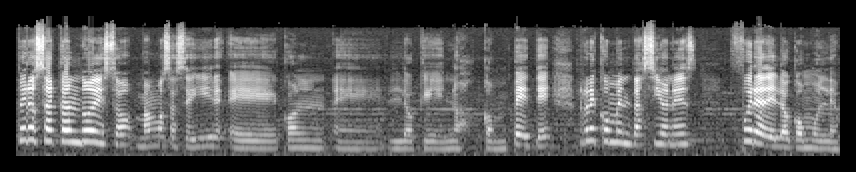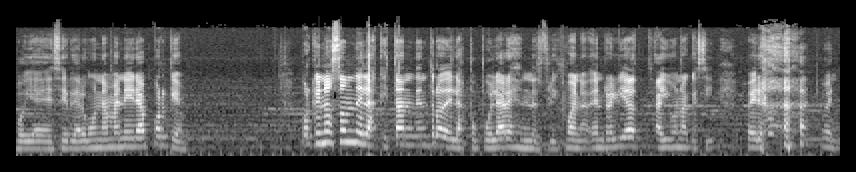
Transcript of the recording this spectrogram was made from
Pero sacando eso, vamos a seguir eh, con eh, lo que nos compete. Recomendaciones fuera de lo común, les voy a decir de alguna manera. ¿Por qué? No son de las que están dentro de las populares en Netflix. Bueno, en realidad hay una que sí, pero bueno,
